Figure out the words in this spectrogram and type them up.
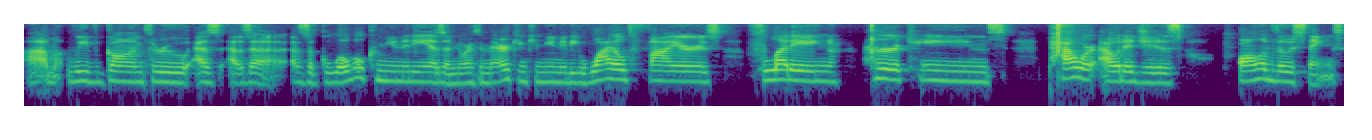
Um, we've gone through as as a as a global community, as a North American community, wildfires, flooding, hurricanes, power outages, all of those things.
